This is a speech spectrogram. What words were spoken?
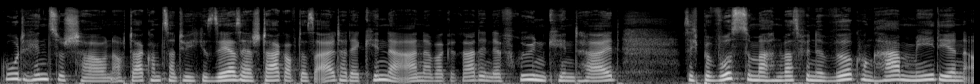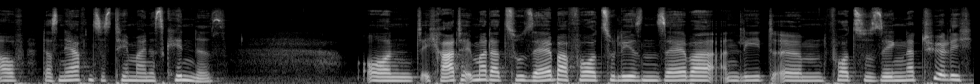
gut hinzuschauen. Auch da kommt es natürlich sehr, sehr stark auf das Alter der Kinder an, aber gerade in der frühen Kindheit sich bewusst zu machen, was für eine Wirkung haben Medien auf das Nervensystem meines Kindes. Und ich rate immer dazu, selber vorzulesen, selber ein Lied ähm, vorzusingen. Natürlich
